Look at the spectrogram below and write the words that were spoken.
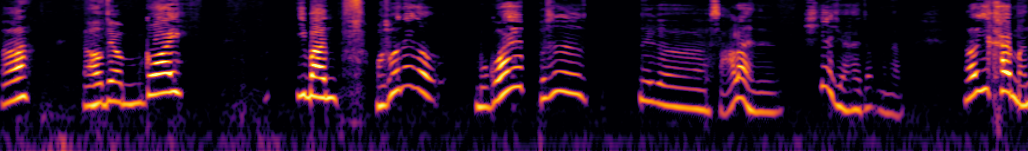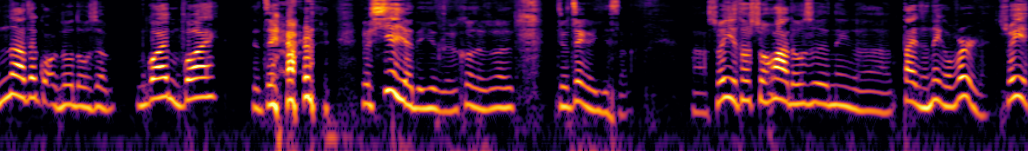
啊，然后叫母乖。一般我说那个母乖不是那个啥来着？谢谢还怎么的？然后一开门呢，在广州都是母乖母乖，就这样的，就谢谢的意思，或者说就这个意思了。啊，所以他说话都是那个带着那个味儿的，所以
